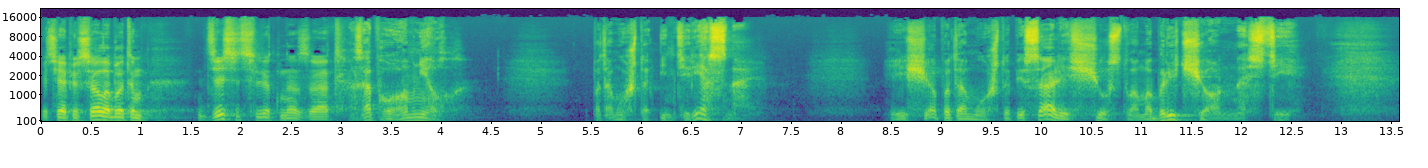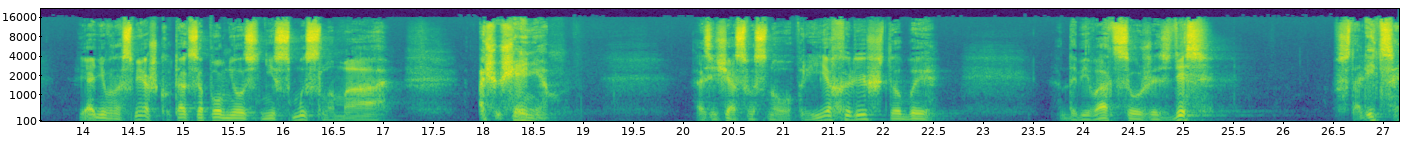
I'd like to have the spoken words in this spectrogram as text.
Ведь я писал об этом 10 лет назад. Запомнил. Потому что интересно. Еще потому, что писали с чувством обреченности. Я не в насмешку, так запомнилось не смыслом, а ощущением. А сейчас вы снова приехали, чтобы добиваться уже здесь, в столице.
